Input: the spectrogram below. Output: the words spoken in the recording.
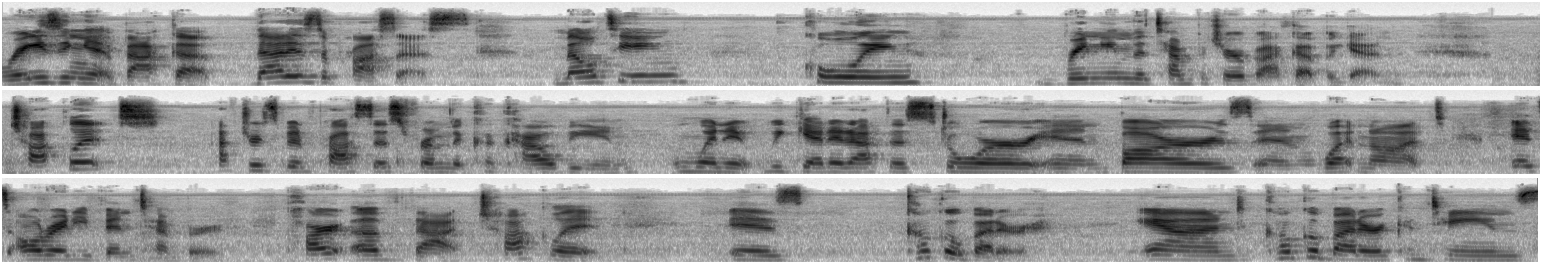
raising it back up. That is the process. Melting, cooling, bringing the temperature back up again. Chocolate, after it's been processed from the cacao bean, when it, we get it at the store in bars and whatnot, it's already been tempered. Part of that chocolate is cocoa butter. And cocoa butter contains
